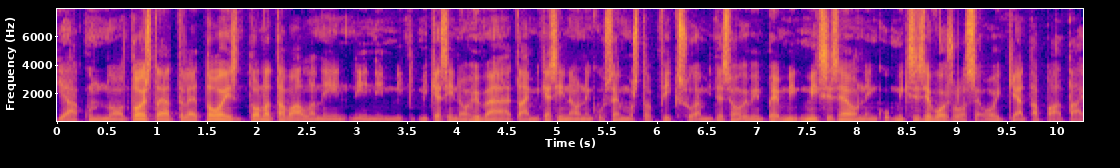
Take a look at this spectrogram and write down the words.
ja kun nuo toista ajattelee tois, tuolla tavalla, niin, niin, niin, mikä siinä on hyvää tai mikä siinä on niin kuin semmoista fiksua, miten se on hyvin, miksi se, on niin kuin, miksi se voisi olla se oikea tapa tai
